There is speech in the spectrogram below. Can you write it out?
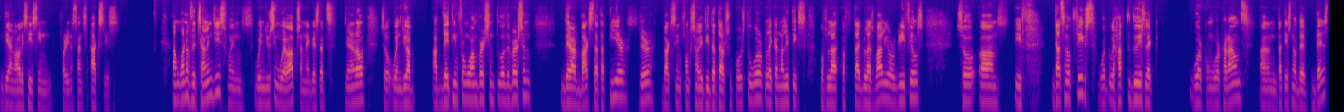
the analysis in, for instance, axis. And one of the challenges when when using web apps, and I guess that's general. So when you are updating from one version to other version, there are bugs that appear there, bugs in functionality that are supposed to work, like analytics of, of type last value or grid fields. So um, if that's not fixed, what we have to do is like work on workarounds, and that is not the best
